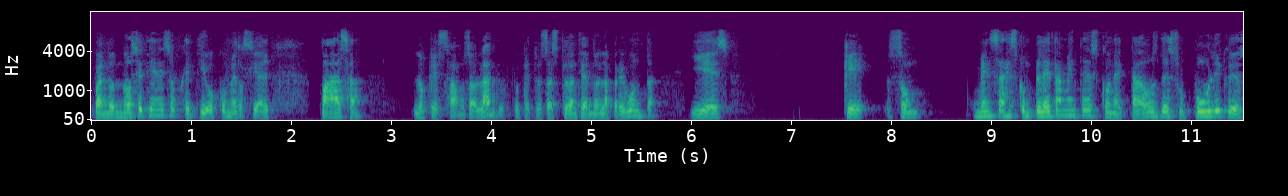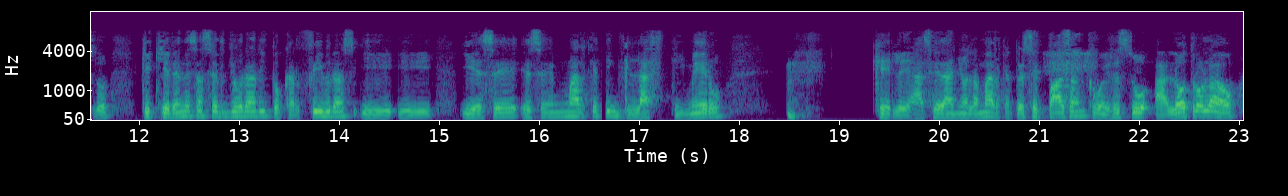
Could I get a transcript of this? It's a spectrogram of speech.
cuando no se tiene ese objetivo comercial, pasa lo que estamos hablando, lo que tú estás planteando en la pregunta, y es que son mensajes completamente desconectados de su público y eso, que quieren es hacer llorar y tocar fibras y, ese, ese marketing lastimero que le hace daño a la marca. Entonces se pasan, como dices tú, al otro lado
